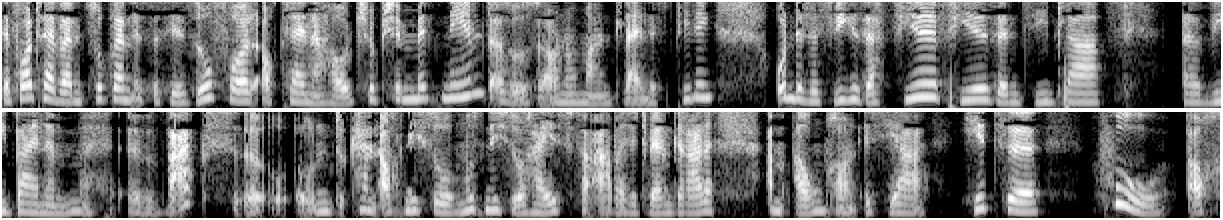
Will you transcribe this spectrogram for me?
Der Vorteil beim Zuckern ist, dass ihr sofort auch kleine Hautschüppchen mitnehmt. Also ist auch nochmal ein kleines Peeling. Und es ist, wie gesagt, viel, viel sensibler äh, wie bei einem äh, Wachs äh, und kann auch nicht so, muss nicht so heiß verarbeitet werden. Gerade am Augenbrauen ist ja Hitze Huh, auch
